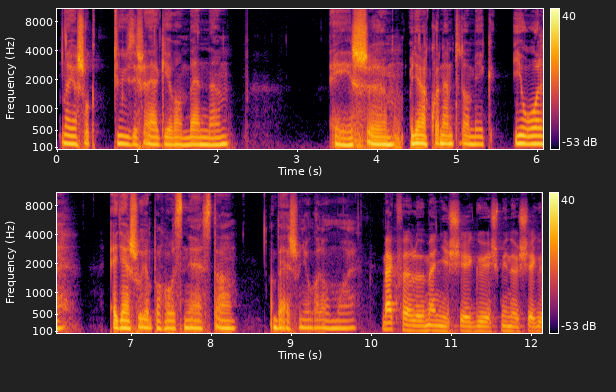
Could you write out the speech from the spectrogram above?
nagyon sok tűz és energia van bennem, és ö, ugyanakkor nem tudom még jól egyensúlyba hozni ezt a, a belső nyugalommal. Megfelelő mennyiségű és minőségű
